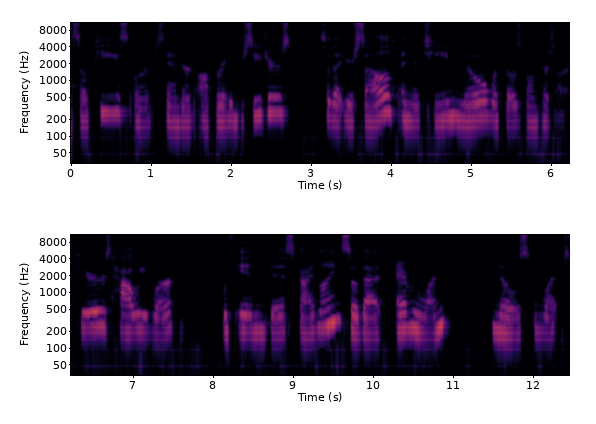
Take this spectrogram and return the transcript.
SOPs or standard operating procedures so that yourself and your team know what those bumpers are. Here's how we work within this guideline so that everyone knows what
